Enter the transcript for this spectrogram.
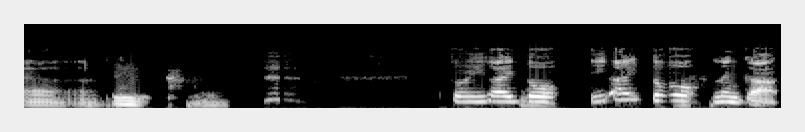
うん、ういいですね。と意外と、意外となんか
